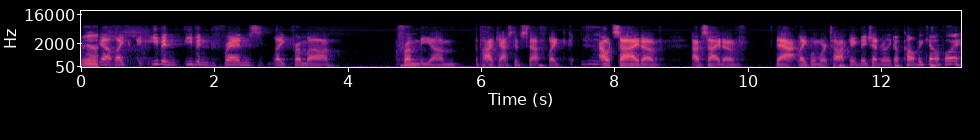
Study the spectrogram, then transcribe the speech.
Yeah. yeah. Like like even even friends like from uh, from the um the podcast and stuff. Like outside of outside of that, like when we're talking, they generally don't call me cowboy.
